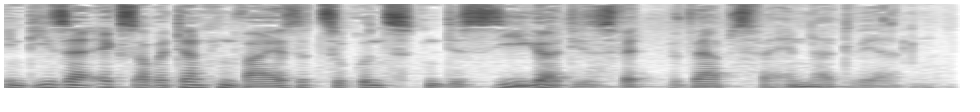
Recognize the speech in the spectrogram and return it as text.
in dieser exorbitanten Weise zugunsten des Sieger dieses Wettbewerbs verändert werden?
